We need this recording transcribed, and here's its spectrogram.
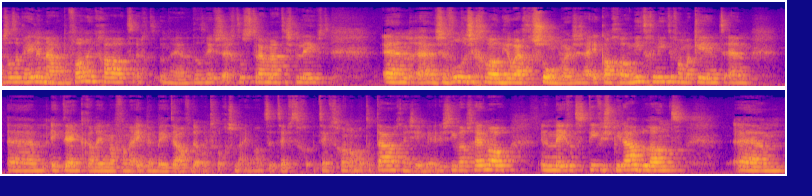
ze had ook een hele nare bevalling gehad. Echt, nou ja, dat heeft ze echt als traumatisch beleefd. En uh, ze voelde zich gewoon heel erg somber. Ze zei, ik kan gewoon niet genieten van mijn kind. En um, ik denk alleen maar van, nou, ik ben beter afdood volgens mij. Want het heeft, het heeft gewoon allemaal totaal geen zin meer. Dus die was helemaal in een negatieve spiraal beland. Um,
